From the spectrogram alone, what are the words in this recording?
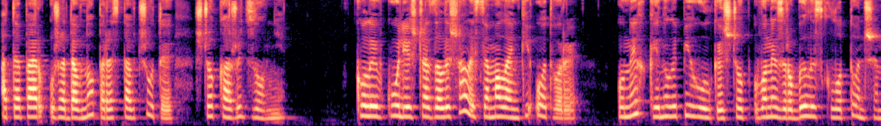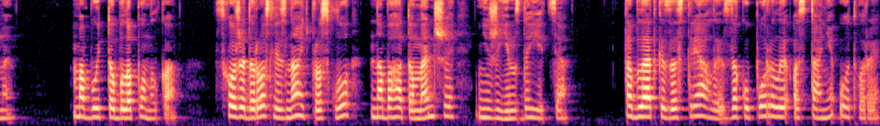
а тепер уже давно перестав чути, що кажуть зовні. Коли в кулі ще залишалися маленькі отвори, у них кинули пігулки, щоб вони зробили скло тоншими. Мабуть, то була помилка. Схоже, дорослі знають про скло набагато менше, ніж їм здається. Таблетки застрягли, закупорили останні отвори,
